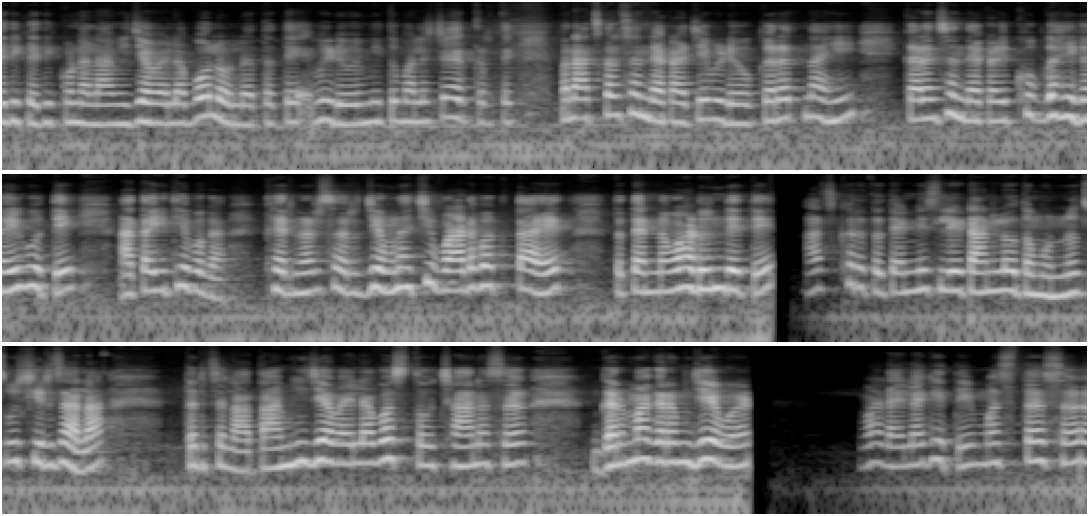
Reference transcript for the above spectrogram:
कधी कधी कोणाला आम्ही जेवायला बोलवलं तर ते व्हिडिओ मी तुम्हाला शेअर करते. पण आजकाल संध्याकाळचे व्हिडिओ करत नाही कारण संध्याकाळी खूप घाईघाई होते. आता इथे बघा खैरनार सर जेवणाची वाट बघतायत तर त्यांना वाढून देते. आज खरं तर त्यांनीच लेट आणलं होतं म्हणूनच उशीर झाला. तर चला आता आम्ही जेवायला बसतो. छान असं गरमागरम जेवण वाढायला घेते. मस्त असं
